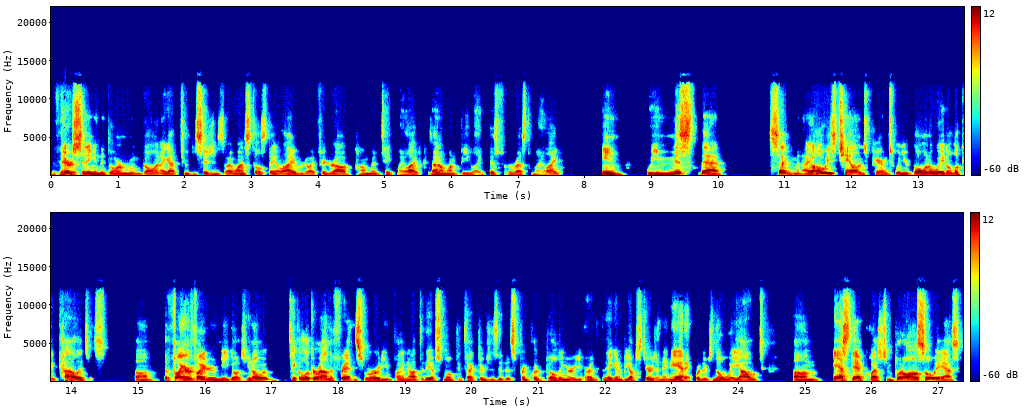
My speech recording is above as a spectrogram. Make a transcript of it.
they're sitting in the dorm room going, I got two decisions. Do I want to still stay alive or do I figure out how I'm going to take my life? Because I don't want to be like this for the rest of my life. And we miss that segment. I always challenge parents when you're going away to look at colleges. Um, the firefighter in me goes, you know, take a look around the frat and sorority and find out do they have smoke detectors? Is it a sprinkler building or are they going to be upstairs in an attic where there's no way out? Um, ask that question, but also ask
